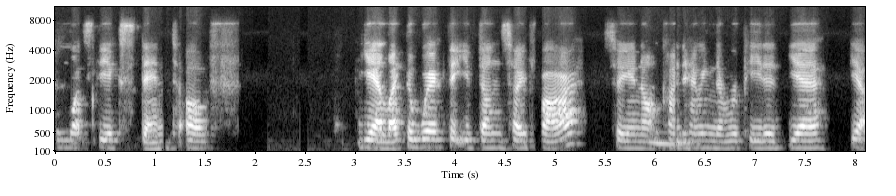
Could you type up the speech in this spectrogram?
and what's the extent of yeah, like the work that you've done so far. So you're not kind of Mm. having the repeated, yeah, yeah,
